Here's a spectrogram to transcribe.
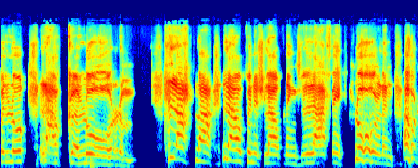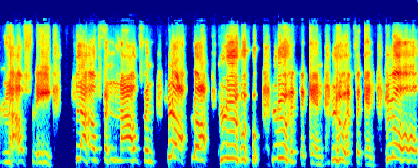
Belob, lauke. La, la, laufenish, lauflings, laughy, lollen, out laufly, laufen, laufen, la, la, lu, luifican, luifican, lo,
